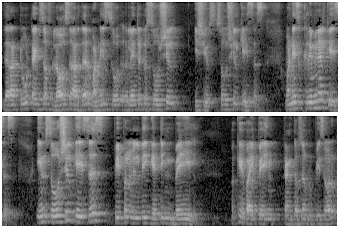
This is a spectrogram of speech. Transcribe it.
there are two types of laws are there. One is so related to social issues social cases. One is criminal cases. In social cases people will be getting bail okay by paying 10000 rupees or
